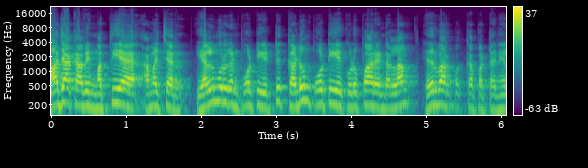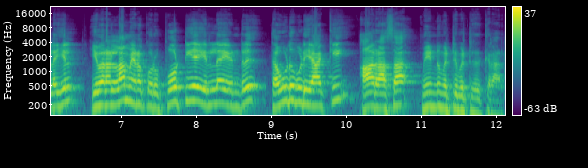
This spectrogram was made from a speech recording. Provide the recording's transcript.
பாஜகவின் மத்திய அமைச்சர் எல்முருகன் போட்டியிட்டு கடும் போட்டியை கொடுப்பார் என்றெல்லாம் எதிர்பார்க்கப்பட்ட நிலையில் இவரெல்லாம் எனக்கு ஒரு போட்டியே இல்லை என்று தவிடுபடியாக்கி ஆர் ராசா மீண்டும் வெற்றி பெற்றிருக்கிறார்.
